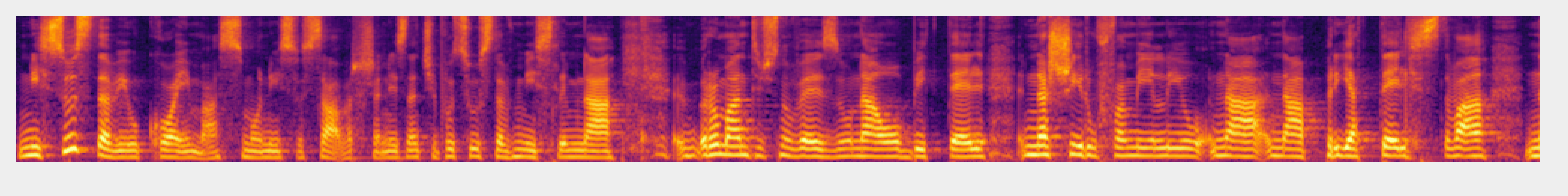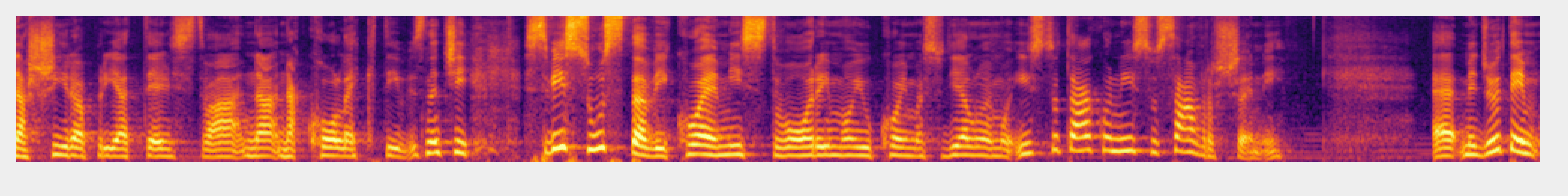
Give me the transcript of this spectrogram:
ni sustavi u kojima smo nisu savršeni. Znači, pod sustav mislim na romantičnu vezu, na obitelj, na širu familiju, na, na prijateljstva, na šira prijateljstva, na, na kolektiv. Znači, svi sustavi koje mi stvorimo i u kojima sudjelujemo isto tako nisu savršeni. E, međutim,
